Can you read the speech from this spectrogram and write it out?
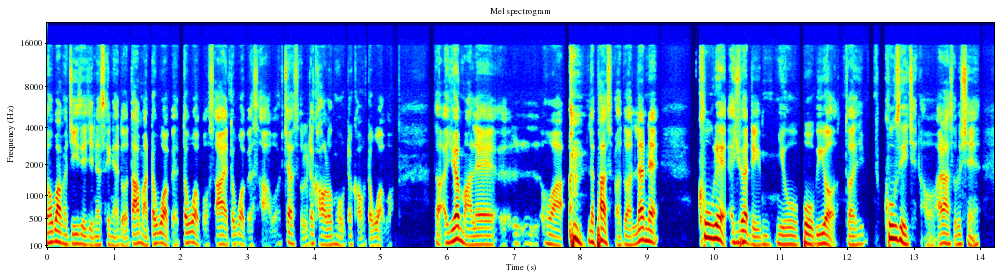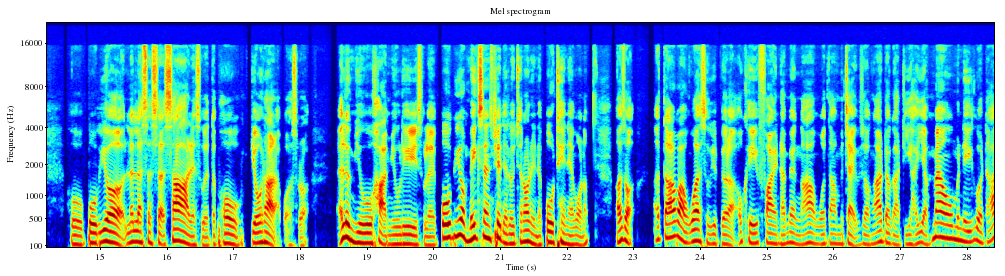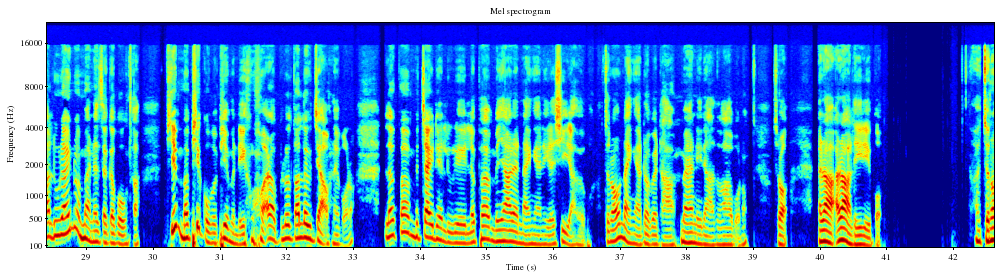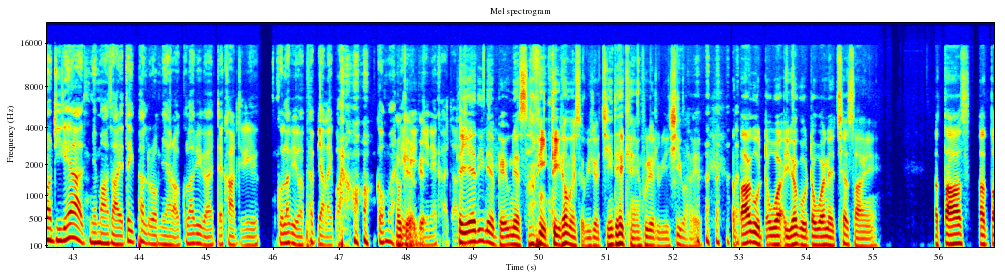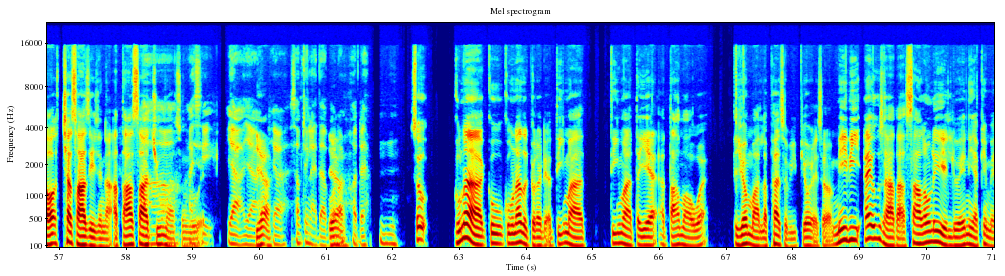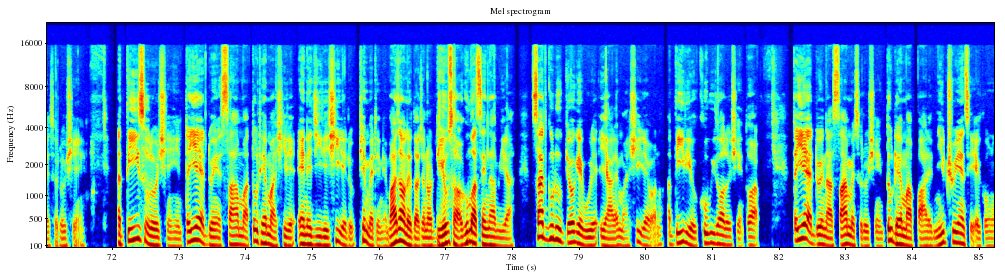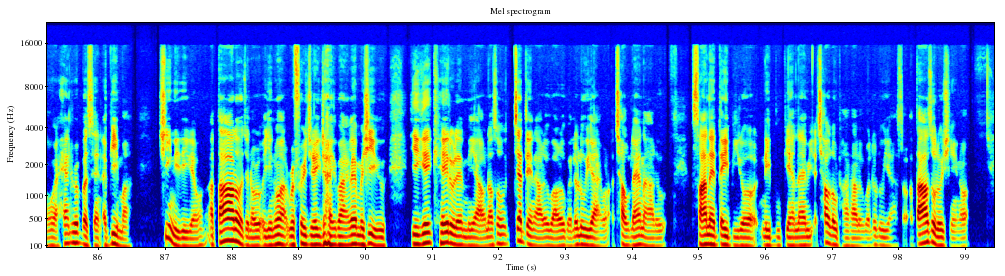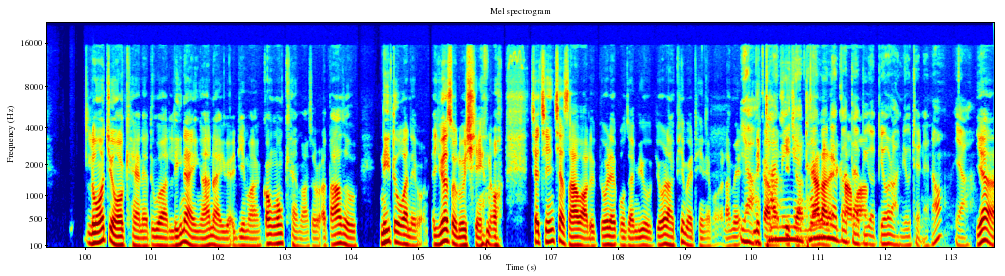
လောဘမကြီးစေခြင်းနဲ့စိတ်နဲ့သူအသားမှာတဝက်ပဲတဝက်ပေါ့စားရတဝက်ပဲစားပေါ့ချက်ဆိုလို့တစ်ခေါက်လုံးမဟုတ်တစ်ခေါက်တဝက်ပေါ့အရွက်မှာလည်းဟိုဟာလက်ဖက်ဆိုတာသူကလက်နဲ့ခူးတဲ့အရွက်တွေမျိုးပို့ပြီးတော့သူကခူးစေချင်တာပေါ့အဲ့ဒါဆိုလို့ရှိရင်ဟိုပို့ပြီးတော့လက်လက်ဆက်ဆက်စားရတယ်ဆိုတဲ့သဘောကိုပြောထားတာပေါ့ဆိုတော့အဲ့လိုမျိုးဟာမျိုးလေးဆိုလဲပို့ပြီးတော့ make sense ဖြစ်တယ်လို့ကျွန်တော်အနေနဲ့ပို့ထင်တယ်ပေါ့နော်။ ဘာလို့ဆိုတော့အသားမှာ what ဆိုပြီးပြောတာ okay fine ဒါပေမဲ့ငါက water မကြိုက်ဘူးဆိုတော့ငါအတွက်ကဒီဟာကြီးကမှန်အောင်မနေဘူးပေါ့ဒါလူတိုင်းတို့မှန်တဲ့စကားပုံစားဖြစ်မဖြစ်ကိုမဖြစ်မနေဘူးအဲ့ဒါဘလို့သွားလောက်ကြအောင်လဲပေါ့နော်လက်ဖက်မကြိုက်တဲ့လူတွေလက်ဖက်မရတဲ့နိုင်ငံတွေလည်းရှိတာပဲပေါ့ကျွန်တော်တို့နိုင်ငံအတွက်ပဲဒါမှန်းနေတာသွားပေါ့နော်ဆိုတော့အဲ့ဒါအဲ့ဒါလေးတွေပေါ့ကျွန်တော်ဒီထဲကမြန်မာစာတွေတိတ်ဖတ်လို့တော့မရတော့ကုလားပြေပါတက်ခါတည်း ကိုလာပြေပါဖတ်ပြလိုက်ပါတော့ကွန်မန့်လေးတွေမြင်တဲ့ခါကျတော့ဖရဲသီးနဲ့ဘဲဦးနဲ့စားမိတည်တော့မယ်ဆိုပြီးတော့ဂျင်းတဲ့ခံဖူးတဲ့လူတွေရှိပါတယ်အသားကိုတဝက်အရွက်ကိုတဝက်နဲ့ချက်စားရင်အသားအတော့ချက်စားစီနေတာအသားစားကျူးမှာဆိုလို့ yeah yeah yeah something like that ပေါ့နော်ဟုတ်တယ် so ခုနကကိုကိုနာဆိုပြောလိုက်တယ်အသီးမှာတီးမှာတရက်အသားမှာဝက်အရွက်မှာလက်ဖက်ဆိုပြီးပြောရဲဆိုတော့ maybe အဲ့ဥစားသာစာလုံးလေးတွေလွဲနေရဖြစ်မယ်ဆိုလို့ရှိရင် အသီးဆိုလို့ရှိရင်တရက်အတွင်းစားမှသူ့ထဲမှာရှိတဲ့ energy တွေရှိတယ်လို့ဖြစ်မယ်တင်တယ်။ဘာကြောင့်လဲဆိုတော့ကျွန်တော်ဒီဥစ္စာအခုမှစဉ်းစားမိတာစတ်ဂုရုပြောခဲ့မှုတဲ့အရာထဲမှာရှိတယ်ပေါ့နော်။အသီးတွေကိုခူးပြီးသွားလို့ရှိရင်သူကတရက်အတွင်းသာစားမယ်ဆိုလို့ရှိရင်သူ့ထဲမှာပါတဲ့ nutrients တွေအကုန်လုံးက100%အပြည့်မှာရှိနေသေးတယ်ပေါ့။အသားကတော့ကျွန်တော်တို့အရင်တော့ refrigerator တွေပါလည်းမရှိဘူး။ရေခဲခဲလို့လည်းမရဘူး။နောက်ဆုံးကြက်တင်တာတို့ဘာလို့ပဲလုပ်လို့ရတယ်ပေါ့နော်။အချောက်လန်းတာတို့စားနဲ့တိတ်ပြီးတော့နေပူပြန်လန်းပြီးအချောက်လောက်ထားတာတို့ပဲလုပ်လို့ရဆိုတော့အသားဆိုလို့ရှိရင်တော့ လွန်ကျွံခံတယ်သူက၄နာရီ၅နာရီပဲအပြင်မှာကောင်းကောင်းခံပါဆိုတော့အသားဆိုနီးတော့ကနေပေါ့အရွက်ဆိုလို့ရှိရင်တော့ချက်ချင်းချက်စားပါလို့ပြောတဲ့ပုံစံမျိုးကိုပြောတာဖြစ်မယ်ထင်တယ်ပေါ့ဒါပေမဲ့နှစ်ကာလဖြစ်ချာများလာတဲ့အခါမှာပြီးတော့ပြောတာမျိုးထင်တယ်နော် yeah yeah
